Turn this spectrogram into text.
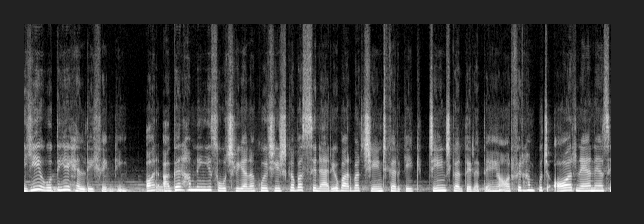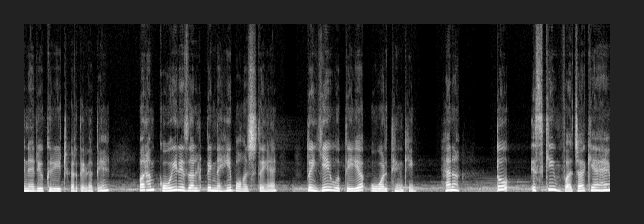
ये होती है हेल्दी थिंकिंग और अगर हमने ये सोच लिया ना कोई चीज़ का, बस सिनेरियो बार बार चेंज करके चेंज करते रहते हैं और फिर हम कुछ और नया नया सिनेरियो क्रिएट करते रहते हैं और हम कोई रिज़ल्ट पे नहीं पहुँचते हैं तो ये होती है ओवर थिंकिंग है ना? तो इसकी वजह क्या है?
